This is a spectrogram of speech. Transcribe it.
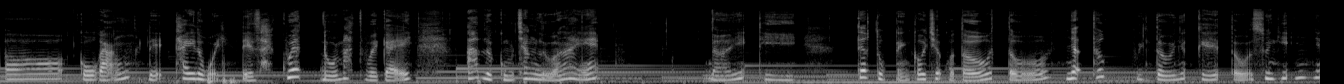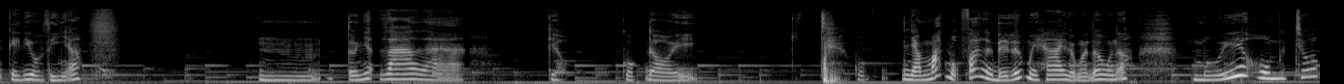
uh, cố gắng để thay đổi để giải quyết đối mặt với cái áp lực cùng trang lứa này ấy. Đấy thì tiếp tục đến câu chuyện của tớ. Tớ nhận thức tớ những cái tớ suy nghĩ những cái điều gì nhá? Uhm, tớ nhận ra là kiểu cuộc đời cuộc nhắm mắt một phát là đến lớp 12 rồi còn đâu nữa. Mới hôm trước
